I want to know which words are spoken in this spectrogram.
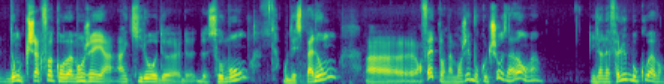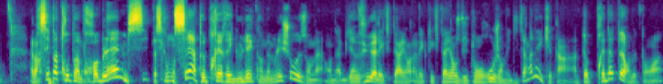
donc chaque fois qu'on va manger un, kilo de, saumon ou d'espadon, euh, en fait, on a mangé beaucoup de choses avant. Hein. Il en a fallu beaucoup avant. Alors c'est pas trop un problème, parce qu'on sait à peu près réguler quand même les choses. On a, bien vu avec l'expérience du thon rouge en Méditerranée, qui est un, top prédateur, le thon. Hein.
